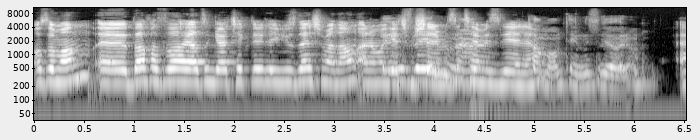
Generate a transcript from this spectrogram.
O zaman e, daha fazla hayatın gerçekleriyle yüzleşmeden arama Temizleyelim geçmişlerimizi mi? temizleyelim. Tamam temizliyorum. Ee,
